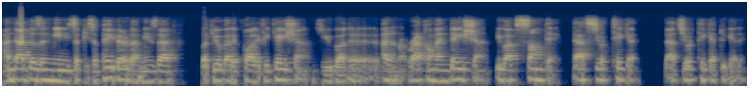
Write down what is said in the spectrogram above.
And that doesn't mean it's a piece of paper. That means that like you got a qualifications, you got a, I don't know, recommendation, you got something. That's your ticket. That's your ticket to get in.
